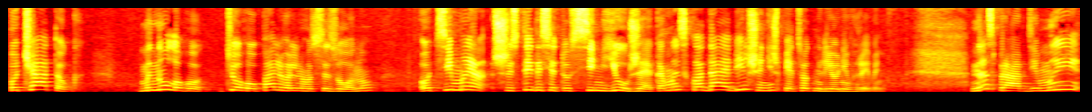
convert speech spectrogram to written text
початок минулого цього опалювального сезону, оціми 67 ЖЕКами складає більше ніж 500 мільйонів гривень. Насправді ми,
